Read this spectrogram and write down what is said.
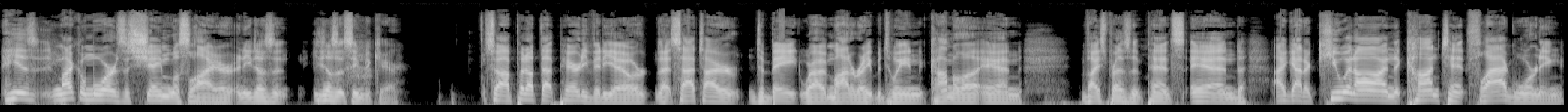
He is Michael Moore is a shameless liar, and he doesn't he doesn't seem to care. So I put up that parody video or that satire debate where I moderate between Kamala and Vice President Pence, and I got a QAnon content flag warning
